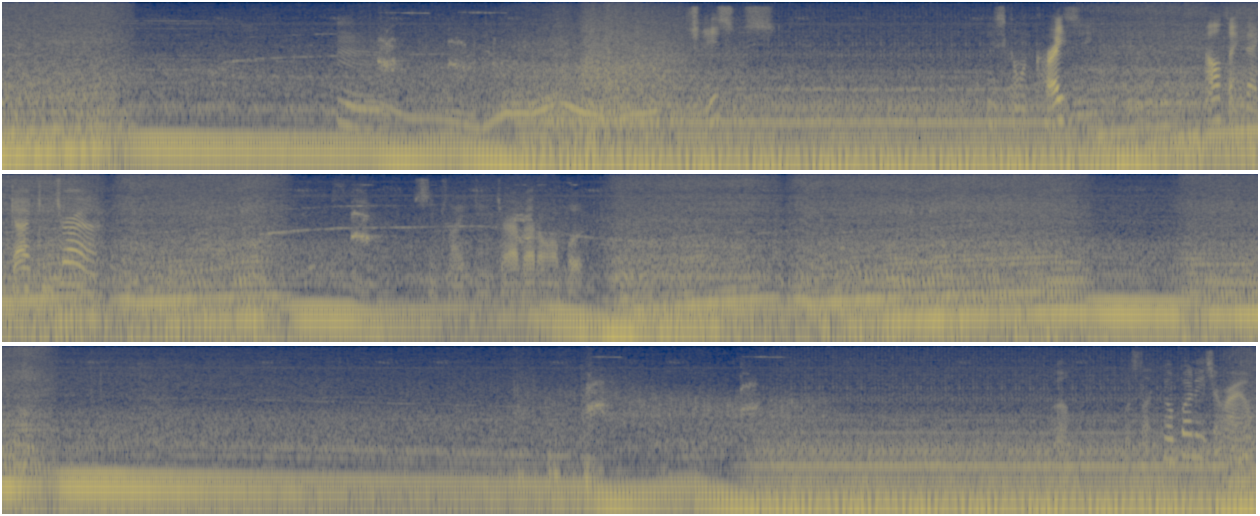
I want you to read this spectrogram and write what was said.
Hmm. Jesus. He's going crazy. I don't think that guy can drive. Seems like he can't drive at all, but. Well, looks like nobody's around.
